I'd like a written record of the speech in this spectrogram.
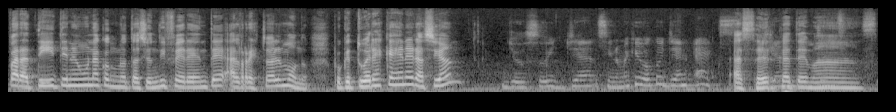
para ti tienen una connotación diferente al resto del mundo. Porque tú eres qué generación? Yo soy Gen, si no me equivoco, Gen X. Acércate más.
